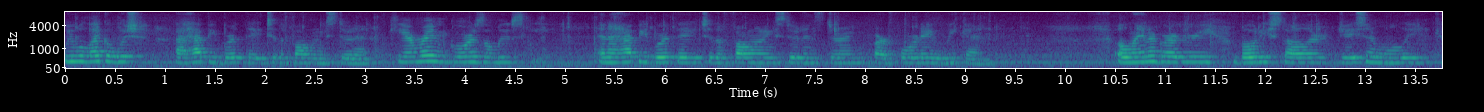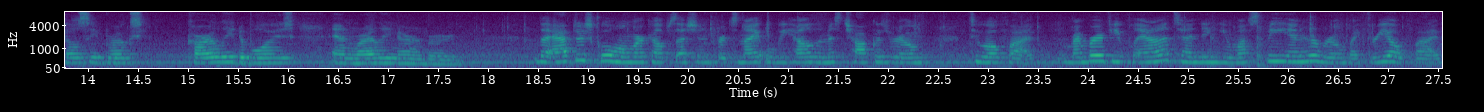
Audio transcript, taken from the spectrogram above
We would like to wish a happy birthday to the following student Cameron Gorzalewski. and a happy birthday to the following students during our four-day weekend. Elena Gregory, Bodie Stoller, Jason Woolley, Kelsey Brooks, Carly Du Bois, and Riley Nuremberg. The after-school homework help session for tonight will be held in Miss Chaka's room 205. Remember, if you plan on attending, you must be in her room by 3:05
